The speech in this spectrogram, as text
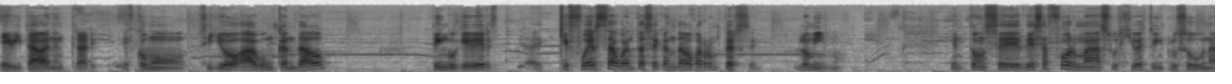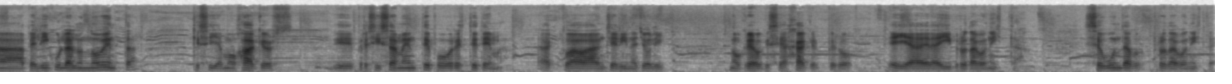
evitaban entrar. Es como si yo hago un candado, tengo que ver eh, qué fuerza aguanta ese candado para romperse. Lo mismo. Entonces, de esa forma surgió esto, incluso una película en los 90 que se llamó Hackers, eh, precisamente por este tema. Actuaba Angelina Jolie. No creo que sea hacker, pero ella era ahí protagonista. Segunda protagonista,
